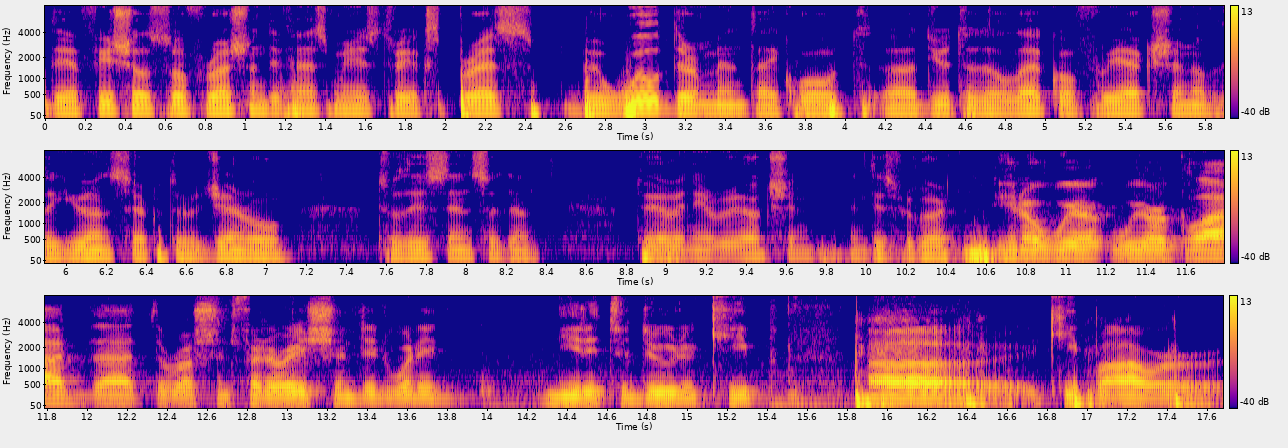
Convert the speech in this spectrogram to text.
the officials of Russian Defense Ministry express bewilderment, I quote, uh, due to the lack of reaction of the UN Secretary General to this incident. Do you have any reaction in this regard? You know, we're, we are glad that the Russian Federation did what it needed to do to keep keep our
